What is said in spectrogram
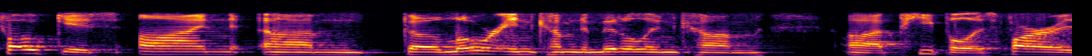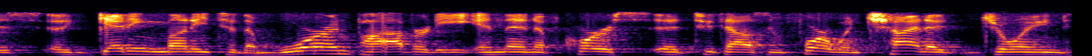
focus on um, the lower income to middle income uh, people as far as uh, getting money to them, war on poverty, and then of course uh, 2004 when China joined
